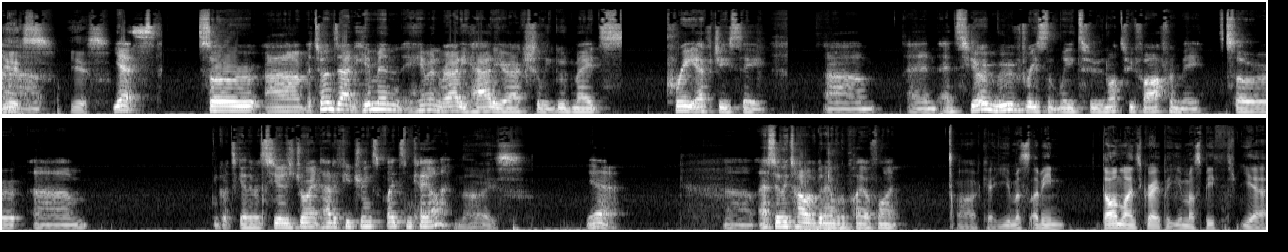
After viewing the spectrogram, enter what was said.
Yes. yes. Yes. So um, it turns out him and him and Rowdy Howdy are actually good mates pre FGC, um, and and Seo moved recently to not too far from me. So um, we got together at Seo's joint, had a few drinks, played some KI. Nice. Yeah, uh, that's the only time I've been able to play offline. Oh, okay, you must. I mean, the online's great, but you must be. Th- yeah,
